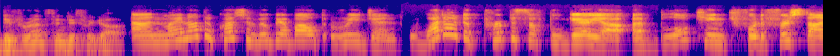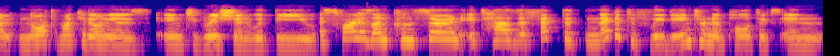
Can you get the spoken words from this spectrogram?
difference in this regard. And my another question will be about region. What are the purpose of Bulgaria uh, blocking for the first time North Macedonia's integration with the EU? As far as I'm concerned, it has affected negatively the internal politics in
